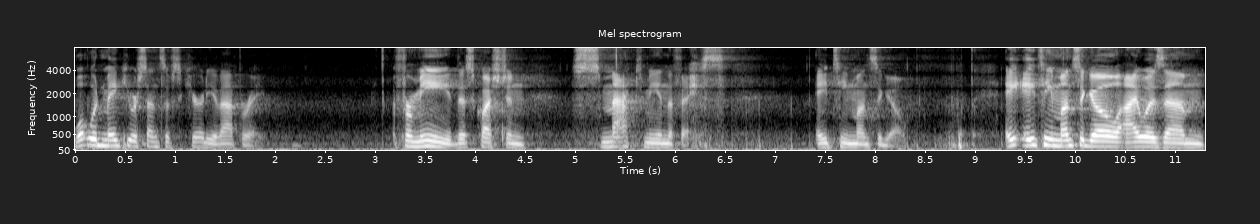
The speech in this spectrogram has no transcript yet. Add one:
What would make your sense of security evaporate? For me, this question smacked me in the face 18 months ago. 18 months ago, I was um,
